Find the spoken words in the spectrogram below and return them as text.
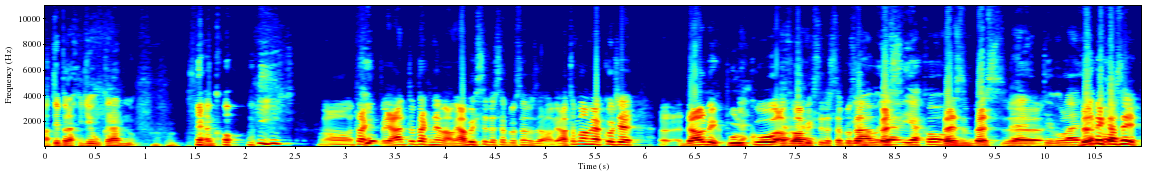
A ty prachy tě ukradnu. jako, víš? No, tak já to tak nemám. Já bych si 10% vzal. Já to mám jako, že eh, dal bych půlku a vzal bych si 10% Já- bez, já- jako- bez, bez Ne, eh, ty vole, byl bych jako- asi,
